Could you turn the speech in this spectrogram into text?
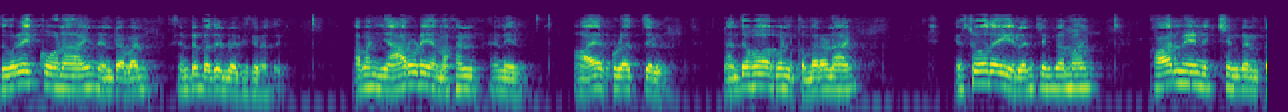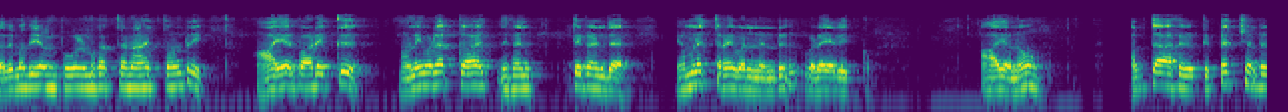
துரைக்கோனாய் நின்றவன் என்று பதில் வருகிறது. அவன் யாருடைய மகன் எனில் ஆயர்குலத்தில் நந்தகோபன் குமரனாய் யசோதை இளஞ்சிங்கமாய் கார்மேனி சிங்கன் கதுமதியம் புகழ்முகத்தனாய் தோன்றி ஆயர்பாடிக்கு மணிவிளக்காய் நிகழ் திகழ்ந்த யமுனைத்திரைவன் என்று விடையளிக்கும். ஆயனோ அக்தாகில் கிட்டச் சென்று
